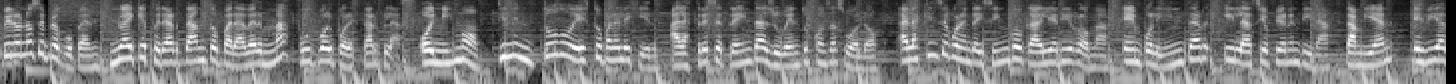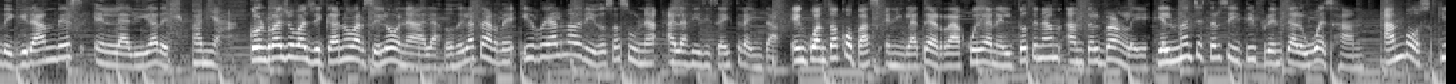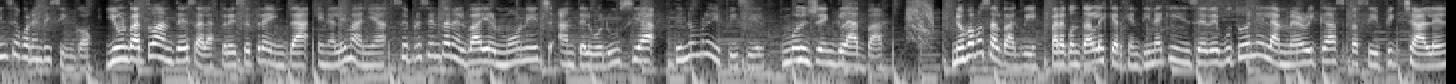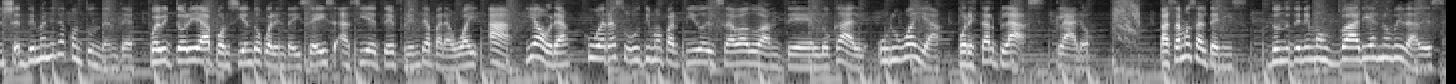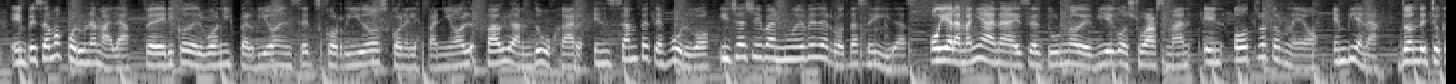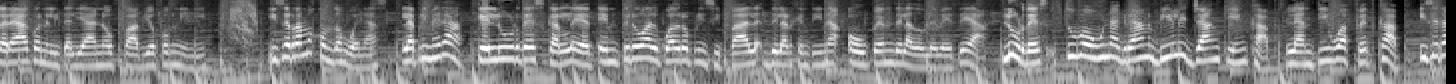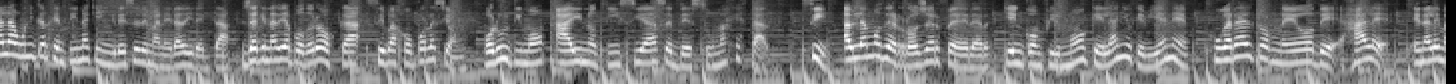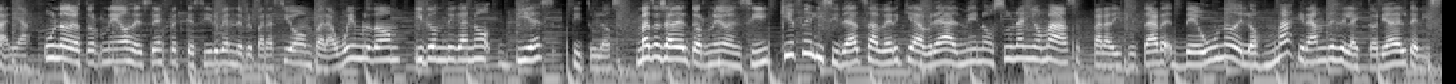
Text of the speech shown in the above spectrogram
Pero no se preocupen, no hay que esperar tanto para ver más fútbol por Star Plus. Hoy mismo tienen todo esto para elegir. A las 13.30 Juventus con Sassuolo, a las 15.45 Cagliari Roma, Empoli Inter y Lazio Fiorentina. También es día de grandes en la Liga de España, con Rayo Vallecano Barcelona a las 2 de la tarde y Real Madrid Osasuna a las 16.30. En cuanto a copas, en Inglaterra juegan el Tottenham ante el Burnley y el Manchester City frente al West Ham, ambos 15.45. Y un rato antes, a las 13.30, en Alemania, se presentan el Bayern Múnich ante el Borussia, de nombre difícil, Mönchengladbach. Nos vamos al rugby para contarles que Argentina 15 debutó en el America's Pacific Challenge de manera contundente. Fue victoria por 146 a 7 frente a Paraguay A y ahora jugará su último partido el sábado ante el local, Uruguay A, por Star Plus, claro. Pasamos al tenis, donde tenemos varias novedades. Empezamos por una mala. Federico Del Bonis perdió en sets corridos con el español Pablo Andújar en San Petersburgo y ya lleva nueve derrotas seguidas. Hoy a la mañana es el turno de Diego Schwartzman en otro torneo, en Viena, donde chocará con el italiano Fabio Fognini. Y cerramos con dos buenas. La primera, que Lourdes Carlet entró al cuadro principal de la Argentina Open de la WTA. Lourdes tuvo una gran Billie Jean King Cup, la antigua Fed Cup, y será la única argentina que ingrese de manera directa, ya que Nadia Podoroska se bajó por lesión. Por último, hay noticias de su majestad. Sí, hablamos de Roger Federer, quien confirmó que el año que viene jugará el torneo de Halle en Alemania, uno de los torneos de césped que sirven de preparación para Wimbledon y donde ganó 10 títulos. Más allá del torneo en sí, qué felicidad saber que habrá al menos un año más para disfrutar de uno de los más grandes de la historia del tenis.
